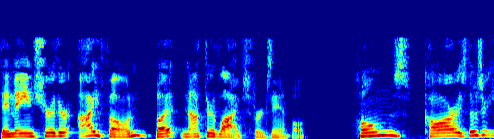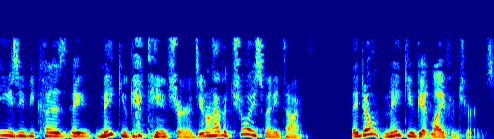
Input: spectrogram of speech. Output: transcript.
They may insure their iPhone, but not their lives, for example. Homes, cars, those are easy because they make you get the insurance. You don't have a choice many times. They don't make you get life insurance.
